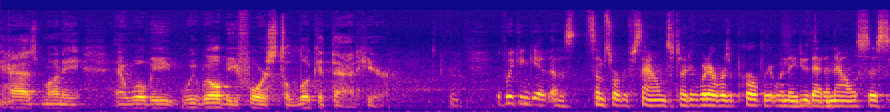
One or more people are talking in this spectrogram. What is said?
has money and will be, we will be forced to look at that here. If we can get a- some sort of sound study, whatever is appropriate when they do that analysis,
